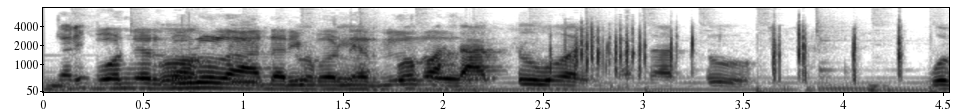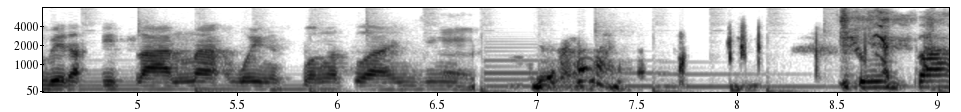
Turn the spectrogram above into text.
dari boner Gua- dulu lah dari gua- boner Gua dulu kelas satu boy, kelas satu. Gue berak di celana, gue inget banget tuh anjing. Sumpah.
